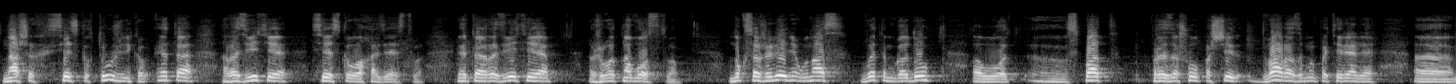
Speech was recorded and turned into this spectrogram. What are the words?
наших сельских тружеников – это развитие сельского хозяйства, это развитие животноводства. Но, к сожалению, у нас в этом году вот, э, спад произошел почти два раза мы потеряли э,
